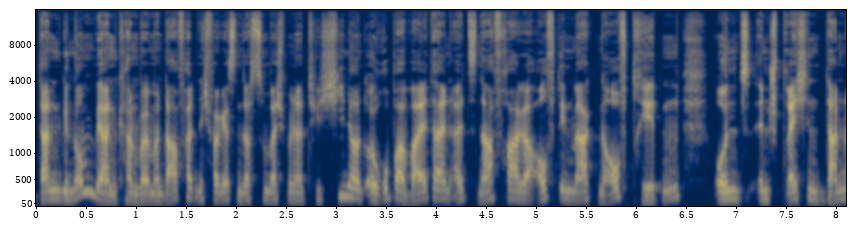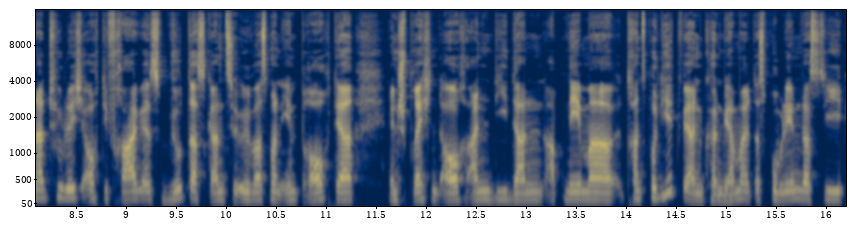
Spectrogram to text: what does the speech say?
dann genommen werden kann, weil man darf halt nicht vergessen, dass zum Beispiel natürlich China und Europa weiterhin als Nachfrage auf den Märkten auftreten und entsprechend dann natürlich auch die Frage ist, wird das ganze Öl, was man eben braucht, ja entsprechend auch an die dann Abnehmer transportiert werden können. Wir haben halt das Problem, dass die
